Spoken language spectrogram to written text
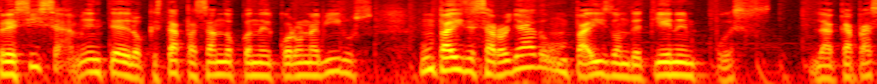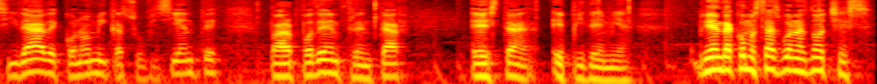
precisamente de lo que está pasando con el coronavirus. Un país desarrollado, un país donde tienen pues la capacidad económica suficiente para poder enfrentar esta epidemia. Brianda, ¿cómo estás? Buenas noches.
